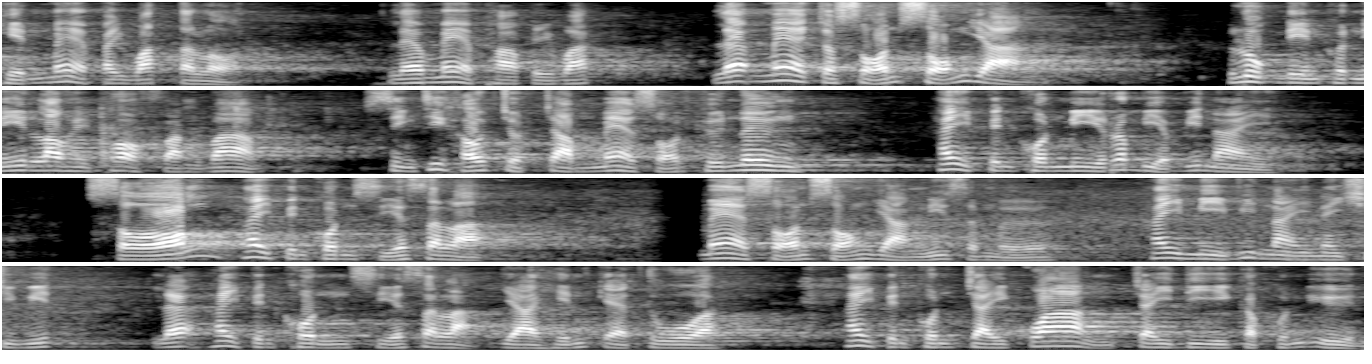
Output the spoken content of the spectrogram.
เห็นแม่ไปวัดตลอด แล้วแม่พาไปวัด และแม่จะสอนสองอย่าง ลูกเนนคนนี้เล่าให้พ่อฟังว่า สิ่งที่เขาจดจำแม่สอนคือหนึ่งให้เป็นคนมีระเบียบวินัยสองให้เป็นคนเสียสละ แม่สอนสองอย่างนี้เสมอ ให้มีวินัยในชีวิต และให้เป็นคนเสียสละอย่าเห็นแก่ตัว ให้เป็นคนใจกว้างใจดีกับคนอื่น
